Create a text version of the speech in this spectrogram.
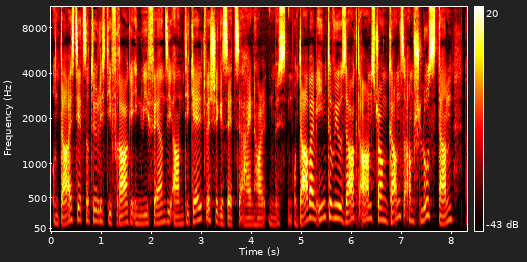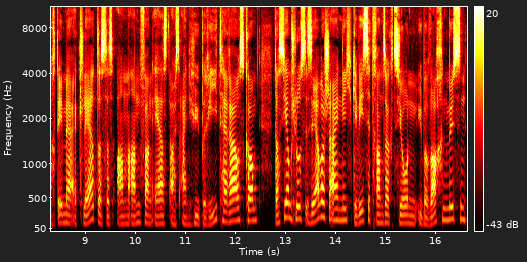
und da ist jetzt natürlich die Frage, inwiefern sie Anti-Geldwäsche-Gesetze einhalten müssten. Und da beim Interview sagt Armstrong ganz am Schluss dann, nachdem er erklärt, dass das am Anfang erst als ein Hybrid herauskommt, dass sie am Schluss sehr wahrscheinlich gewisse Transaktionen überwachen müssen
